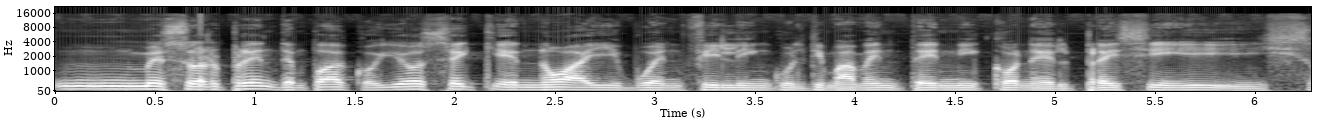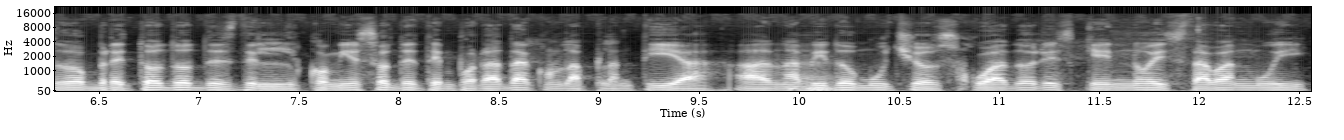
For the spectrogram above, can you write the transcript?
Me sorprende un poco. Yo sé que no hay buen feeling últimamente ni con el Presi y sobre todo desde el comienzo de temporada con la plantilla. Han habido muchos jugadores que no estaban muy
